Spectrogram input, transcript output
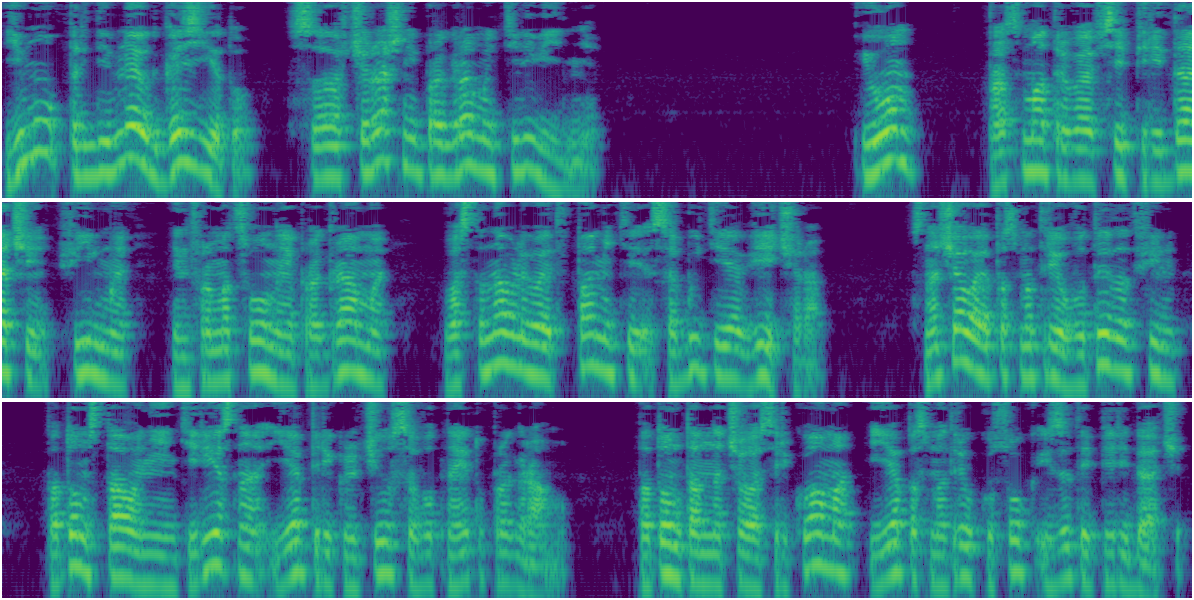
Ему предъявляют газету, со вчерашней программы телевидения. И он, просматривая все передачи, фильмы, информационные программы, восстанавливает в памяти события вечера. Сначала я посмотрел вот этот фильм, потом стало неинтересно, я переключился вот на эту программу. Потом там началась реклама, и я посмотрел кусок из этой передачи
